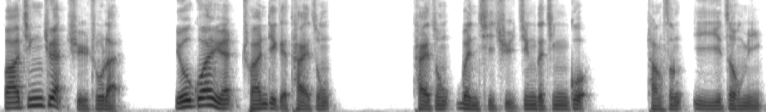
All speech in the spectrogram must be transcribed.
把经卷取出来，由官员传递给太宗。太宗问起取经的经过，唐僧一一奏明。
